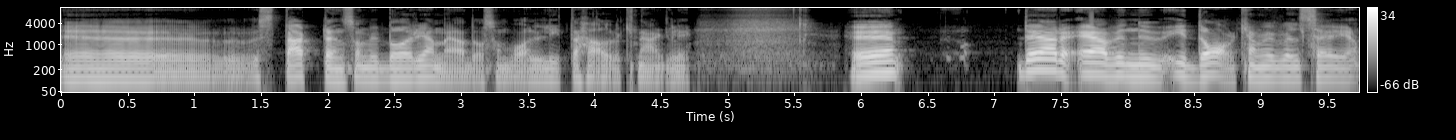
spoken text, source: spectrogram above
eh, starten som vi började med och som var lite halvknagglig. Där är vi nu idag kan vi väl säga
